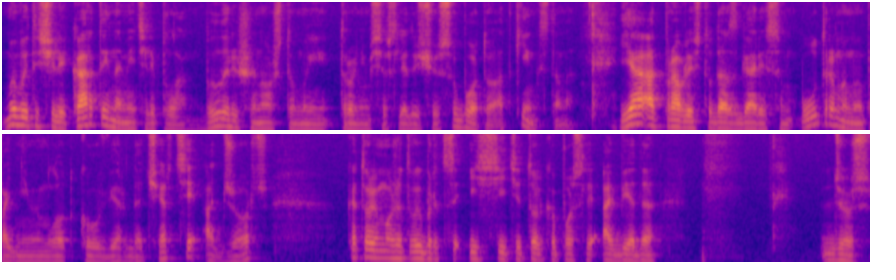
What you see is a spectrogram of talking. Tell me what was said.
Мы вытащили карты и наметили план. Было решено, что мы тронемся в следующую субботу от Кингстона. Я отправлюсь туда с Гаррисом утром, и мы поднимем лодку вверх до Черти, а Джордж, который может выбраться из Сити только после обеда... Джордж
